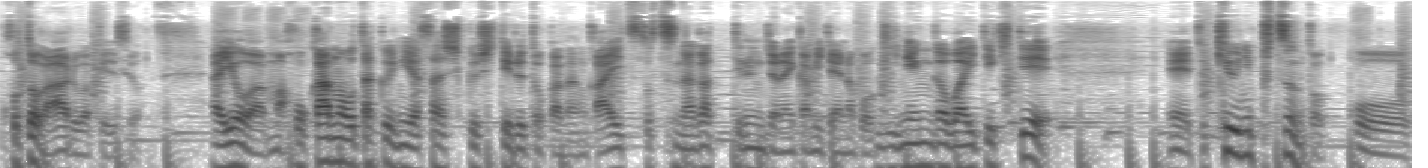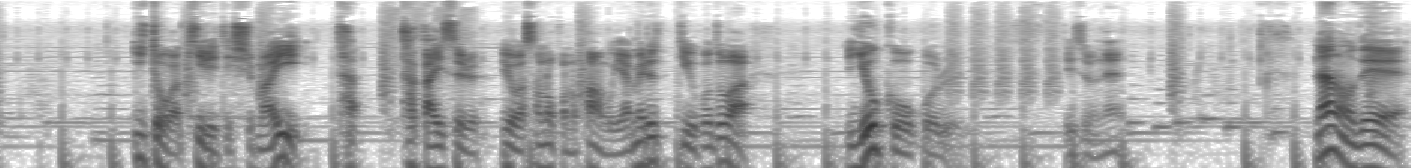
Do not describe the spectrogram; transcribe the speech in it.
ことがあるわけですよ。要はまあ他のオタクに優しくしてるとかなんかあいつとつながってるんじゃないかみたいなこう疑念が湧いてきて、えー、と急にプツンとこう糸が切れてしまい他界する。要はその子のファンを辞めるっていうことはよく起こるですよね。なので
